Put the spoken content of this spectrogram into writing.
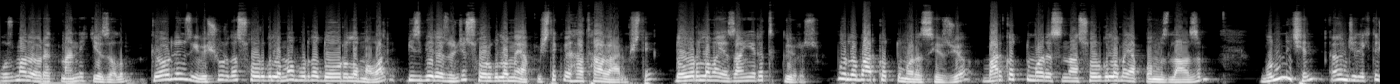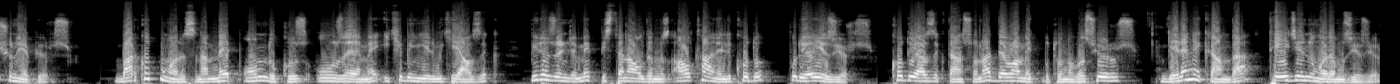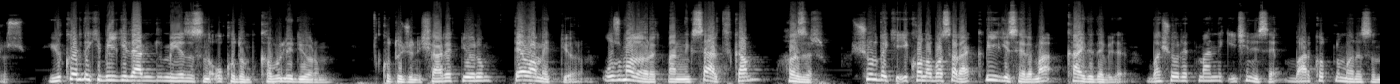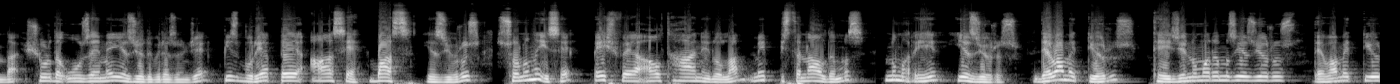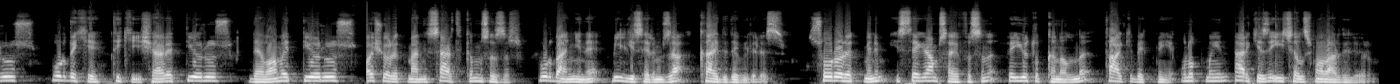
uzman öğretmenlik yazalım. Gördüğünüz gibi şurada sorgulama burada doğrulama var. Biz biraz önce sorgulama yapmıştık ve hata vermişti. Doğrulama yazan yere tıklıyoruz. Burada barkod numarası yazıyor. Barkod numarasından sorgulama yapmamız lazım. Bunun için öncelikle şunu yapıyoruz. Barkod numarasına MAP 19 UZM 2022 yazdık. Biraz önce MapBiz'ten aldığımız 6 haneli kodu buraya yazıyoruz. Kodu yazdıktan sonra devam et butonuna basıyoruz. Gelen ekranda TC numaramızı yazıyoruz. Yukarıdaki bilgilendirme yazısını okudum, kabul ediyorum. Kutucuğunu işaretliyorum. Devam et diyorum. Uzman öğretmenlik sertifikam hazır. Şuradaki ikona basarak bilgisayarıma kaydedebilirim. Baş öğretmenlik için ise barkod numarasında şurada UZM yazıyordu biraz önce. Biz buraya BAS BAS yazıyoruz. Sonuna ise 5 veya 6 haneli olan MapBiz'ten aldığımız numarayı yazıyoruz. Devam et diyoruz. TC numaramızı yazıyoruz. Devam et diyoruz. Buradaki tiki işaretliyoruz. Devam et diyoruz. Baş öğretmenlik sertifikamız hazır. Buradan yine bilgisayarımıza kaydedebiliriz. Soru öğretmenim Instagram sayfasını ve YouTube kanalını takip etmeyi unutmayın. Herkese iyi çalışmalar diliyorum.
